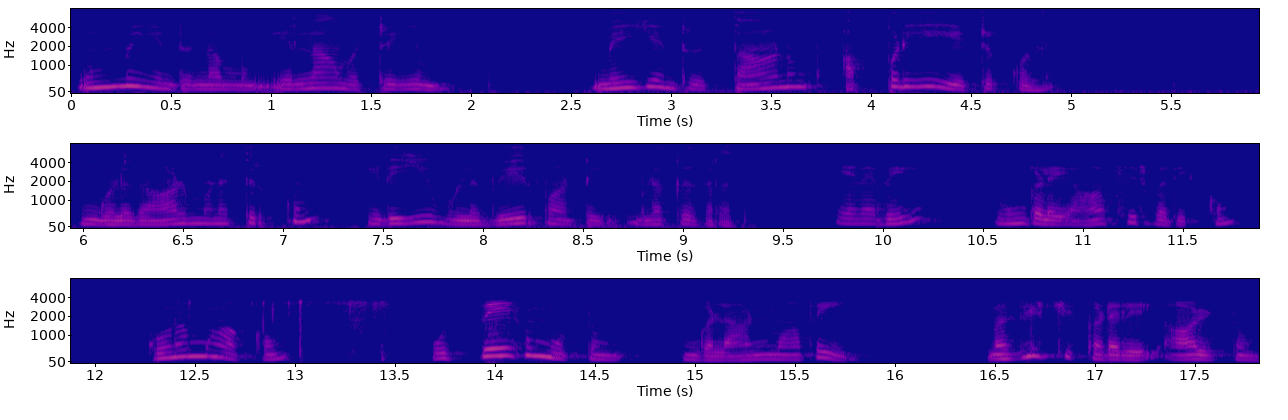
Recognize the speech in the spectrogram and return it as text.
உண்மை என்று நம்பும் எல்லாவற்றையும் மெய்யென்று தானும் அப்படியே ஏற்றுக்கொள்ளும். உங்களது ஆழ்மனத்திற்கும் இடையே உள்ள வேறுபாட்டை விளக்குகிறது. எனவே உங்களை ஆசிர்வதிக்கும் குணமாக்கும் உத்வேகம் ஊட்டும் உங்கள் ஆன்மாவை மகிழ்ச்சி கடலில் ஆழ்த்தும்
